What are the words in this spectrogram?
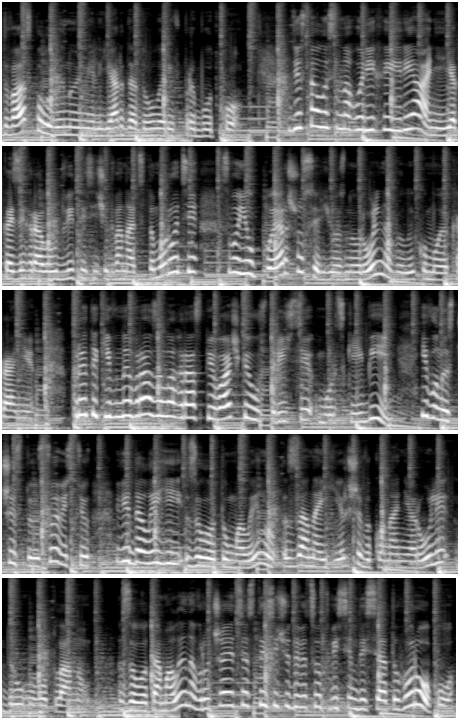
2,5 мільярда доларів прибутку. Дісталося на горіхи і Ріані, яка зіграла у 2012 році свою першу серйозну роль на великому екрані. Критиків не вразила гра співачки у стрічці Морський бій, і вони з чистою совістю віддали їй золоту малину за найгірше виконання ролі другого плану. Золота малина вручається з 1980 року.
